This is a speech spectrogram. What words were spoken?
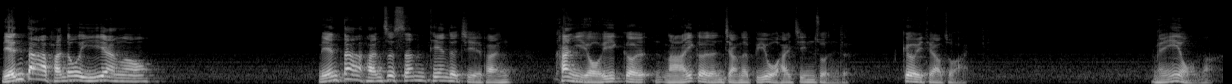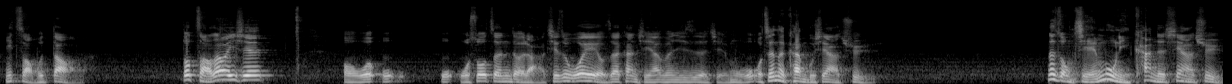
连大盘都一样哦，连大盘这三天的解盘。看有一个哪一个人讲的比我还精准的，各位跳出来，没有嘛？你找不到嘛？都找到一些哦，我我我我说真的啦，其实我也有在看其他分析师的节目，我我真的看不下去。那种节目你看得下去？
